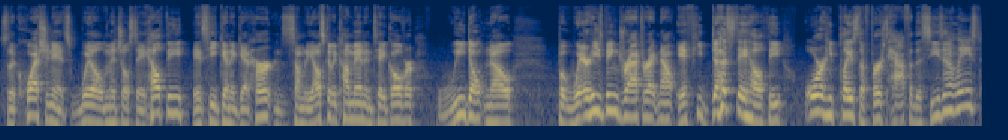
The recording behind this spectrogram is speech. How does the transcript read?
So the question is, will Mitchell stay healthy? Is he going to get hurt and somebody else going to come in and take over? We don't know. But where he's being drafted right now, if he does stay healthy or he plays the first half of the season at least,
